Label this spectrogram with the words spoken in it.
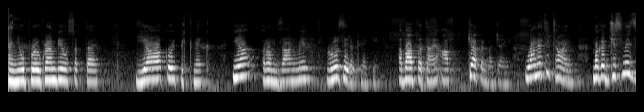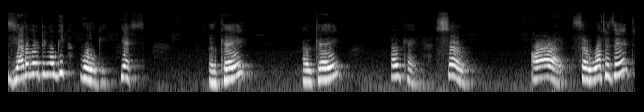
एनुअल प्रोग्राम भी हो सकता है, या कोई पिकनिक या रमज़ान में रोज़े रखने की। अब आप बताएँ, आप क्या करना चाहेंगे? वन एट ए टाइम मगर जिसमें ज़्यादा वोटिंग होगी, वो होगी। Yes okay okay okay सो alright so what is it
